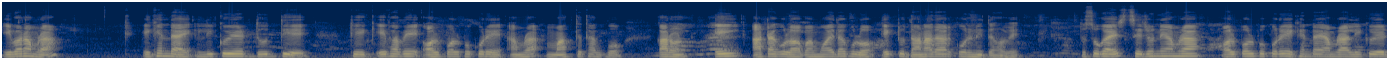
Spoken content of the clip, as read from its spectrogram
এবার আমরা এখানটায় লিকুইড দুধ দিয়ে ঠিক এভাবে অল্প অল্প করে আমরা মাখতে থাকব। কারণ এই আটাগুলো বা ময়দাগুলো একটু দানাদার করে নিতে হবে। তো সো সেজন্যে আমরা অল্প অল্প করে এখানটায় আমরা লিকুইড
